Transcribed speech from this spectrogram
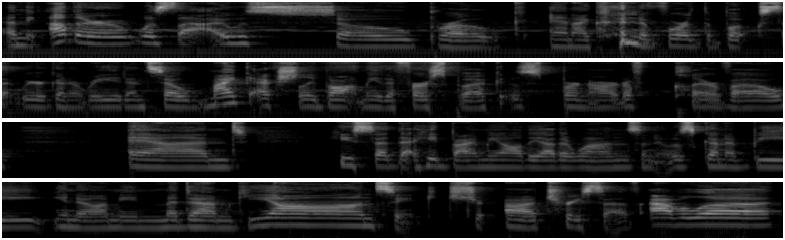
And the other was that I was so broke and I couldn't afford the books that we were going to read. And so Mike actually bought me the first book. It was Bernard of Clairvaux. And he said that he'd buy me all the other ones and it was going to be you know i mean madame guyon saint uh, teresa of avila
